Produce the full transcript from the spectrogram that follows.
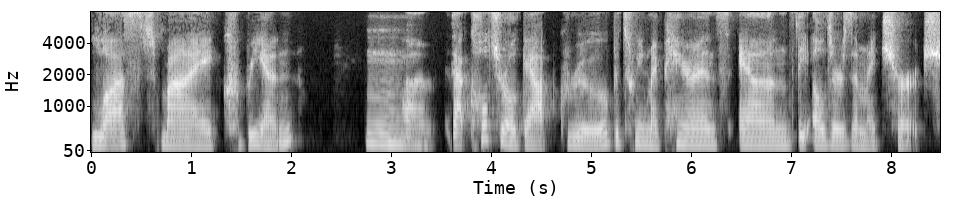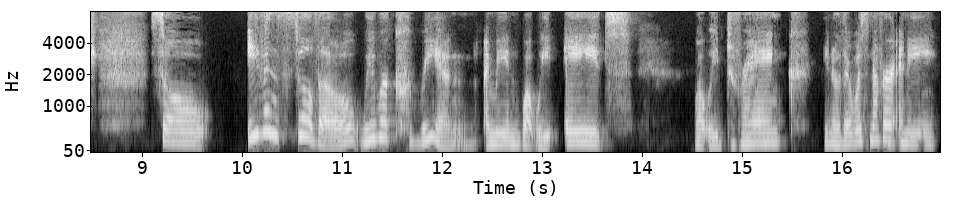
lost my Korean. Mm. Um, that cultural gap grew between my parents and the elders in my church. So even still, though, we were Korean. I mean, what we ate, what we drank, you know, there was never any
